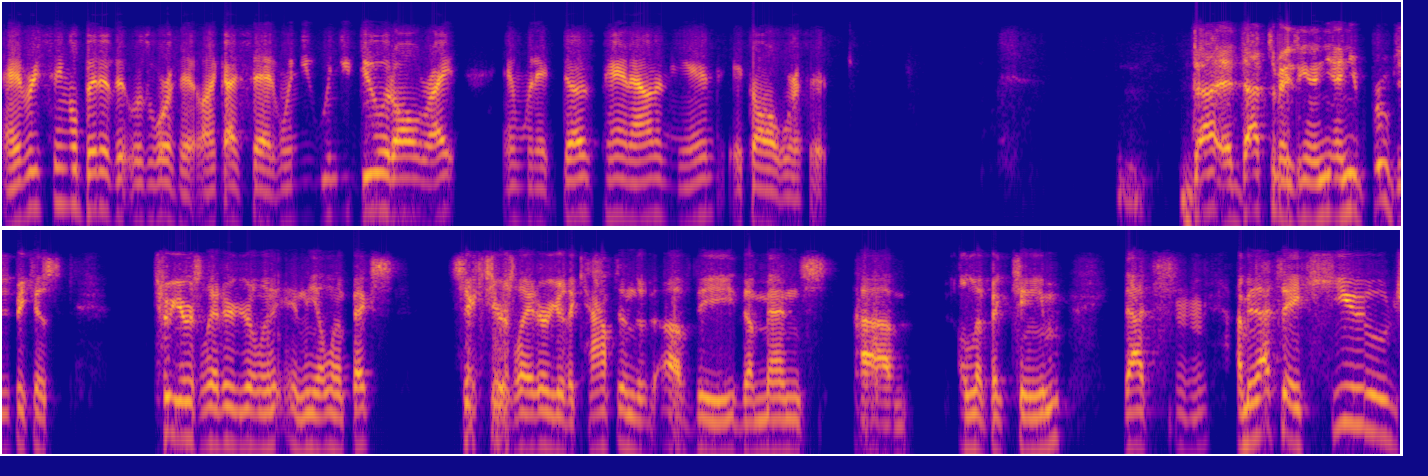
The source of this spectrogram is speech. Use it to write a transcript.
every single bit of it was worth it. Like I said, when you when you do it all right and when it does pan out in the end, it's all worth it. That that's amazing, and and you proved it because two years later you're in the Olympics. Six years later, you're the captain of, of the the men's um, Olympic team. That's mm-hmm. I mean that's a huge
